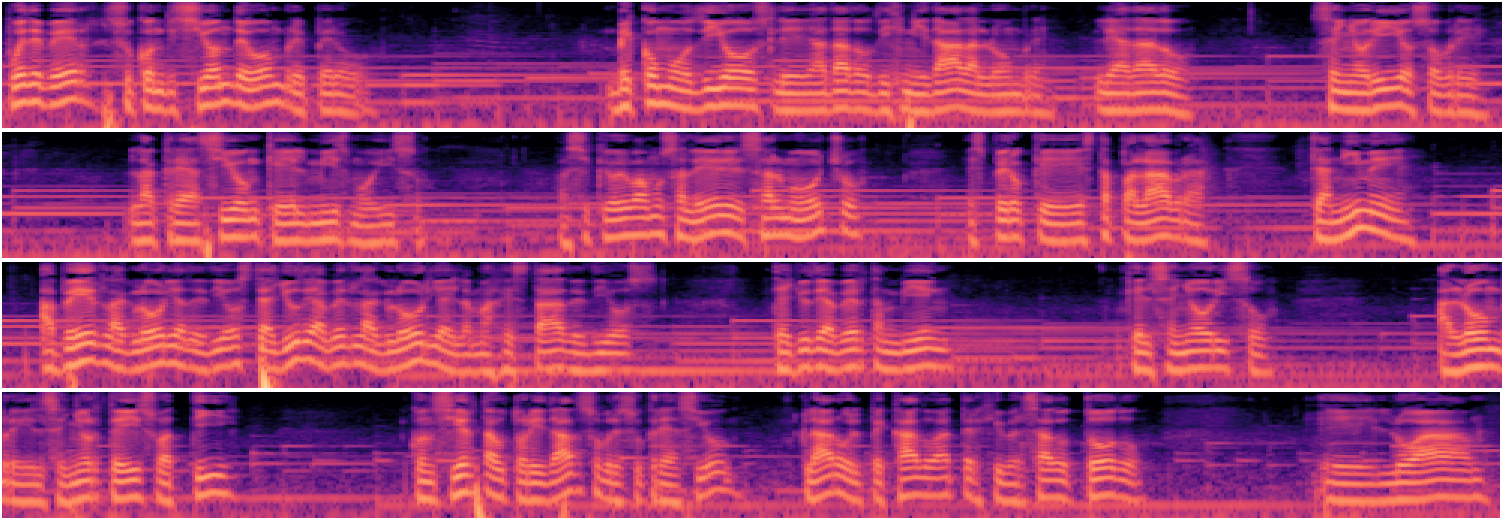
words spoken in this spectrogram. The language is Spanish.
puede ver su condición de hombre, pero ve cómo Dios le ha dado dignidad al hombre, le ha dado señorío sobre la creación que él mismo hizo. Así que hoy vamos a leer el Salmo 8. Espero que esta palabra te anime a ver la gloria de Dios, te ayude a ver la gloria y la majestad de Dios, te ayude a ver también que el Señor hizo al hombre, el Señor te hizo a ti con cierta autoridad sobre su creación. Claro, el pecado ha tergiversado todo, eh, lo ha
